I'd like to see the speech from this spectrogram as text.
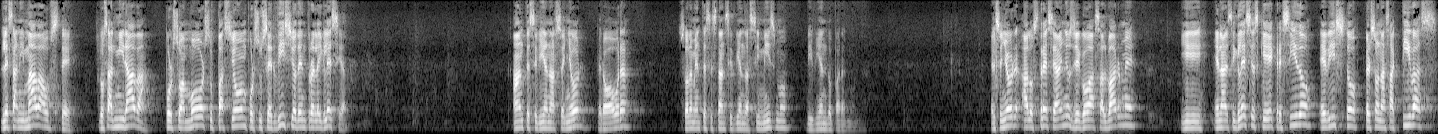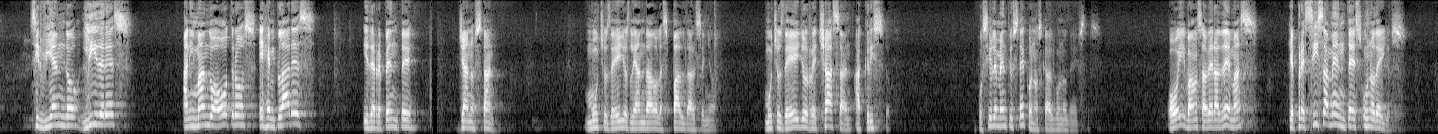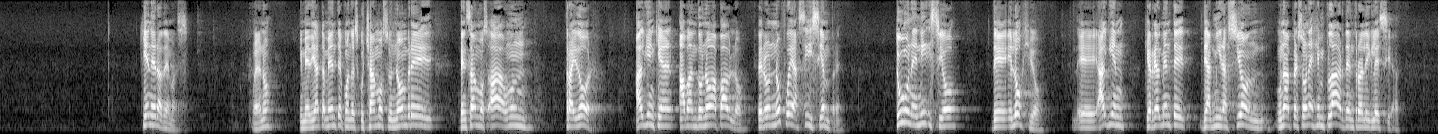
les animaba a usted, los admiraba por su amor, su pasión, por su servicio dentro de la iglesia. Antes servían al Señor, pero ahora solamente se están sirviendo a sí mismos, viviendo para el mundo. El Señor a los 13 años llegó a salvarme y en las iglesias que he crecido he visto personas activas, sirviendo, líderes, animando a otros, ejemplares, y de repente ya no están. Muchos de ellos le han dado la espalda al Señor. Muchos de ellos rechazan a Cristo. Posiblemente usted conozca a algunos de estos. Hoy vamos a ver a Demas, que precisamente es uno de ellos. ¿Quién era Demas? Bueno, inmediatamente cuando escuchamos su nombre pensamos, ah, un traidor alguien quien abandonó a Pablo, pero no fue así siempre. Tuvo un inicio de elogio, de alguien que realmente de admiración, una persona ejemplar dentro de la iglesia.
